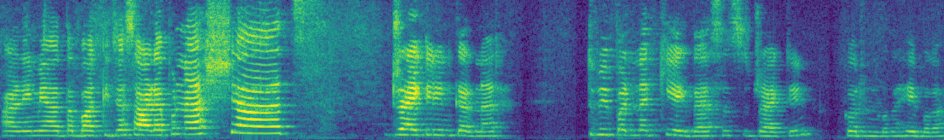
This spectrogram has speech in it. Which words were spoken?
आणि मी आता बाकीच्या साड्या पण अशाच. ड्राय क्लीन करणार. तुम्ही पण नक्की एकदा असंच ड्राय क्लीन करून बघा. हे बघा.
